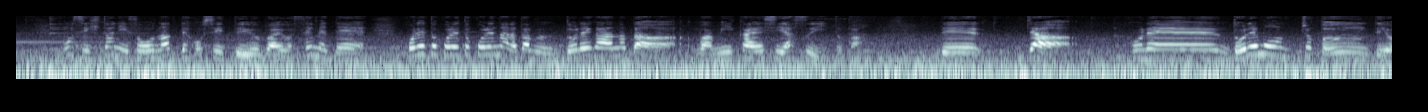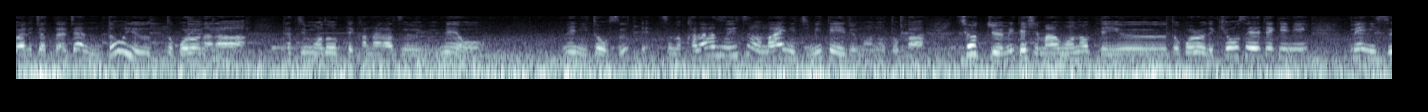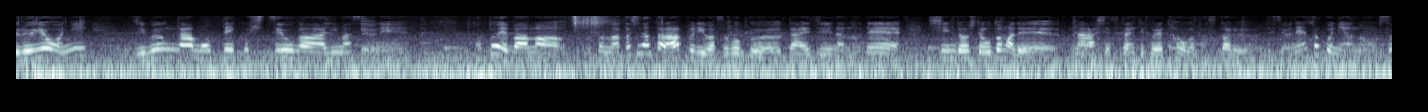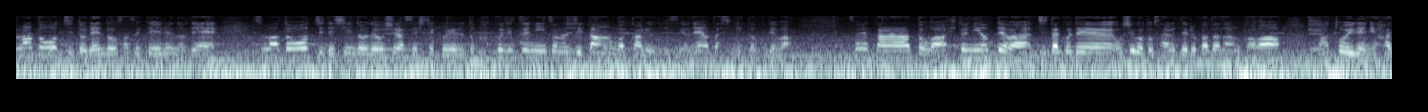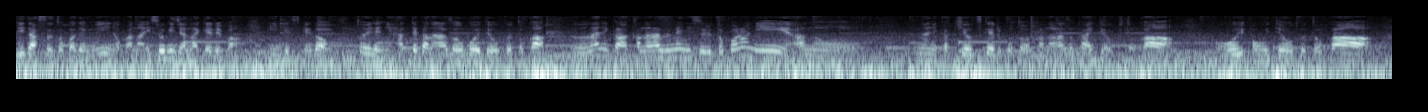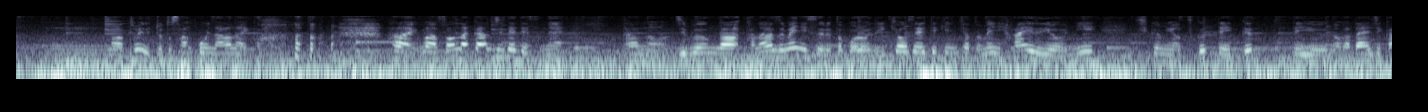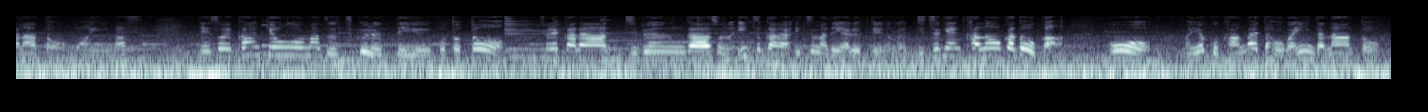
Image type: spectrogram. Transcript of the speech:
もし人にそうなってほしいっていう場合はせめてこれとこれとこれなら多分どれがあなたは見返しやすいとか。でじゃあこれどれもちょっとうんって言われちゃったらじゃあどういうところなら立ち戻って必ず目を目に通すって。その必ずいつも毎日見ているものとかしょっちゅう見てしまうものっていうところで強制的に目にするように自分が持っていく必要がありますよね。例えば、まあ、その私だったらアプリはすごく大事なので振動して音まで鳴らして伝えてくれた方が助かるんですよね特にあのスマートウォッチと連動させているのでスマートウォッチで振動でお知らせしてくれると確実にその時間分かるんですよね私にとっては。それからあとは人によっては自宅でお仕事されてる方なんかは、まあ、トイレに貼り出すとかでもいいのかな。急ぎじゃなければいいんですけどトイレに貼って必ず覚えておくとか。何か必ず目にするところにあの何か気をつけることは必ず書いておくとか置いておくとか。うんまあトイレちょっと参考にならないか。はいまあそんな感じでですね。あの自分が必ず目にするところに強制的にちゃんと目に入るように仕組みを作っていくっていうのが大事かなと思います。でそういう環境をまず作るっていうこととそれから自分がそのいつからいつまでやるっていうのが実現可能かどうかを、まあ、よく考えた方がいいんだなと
